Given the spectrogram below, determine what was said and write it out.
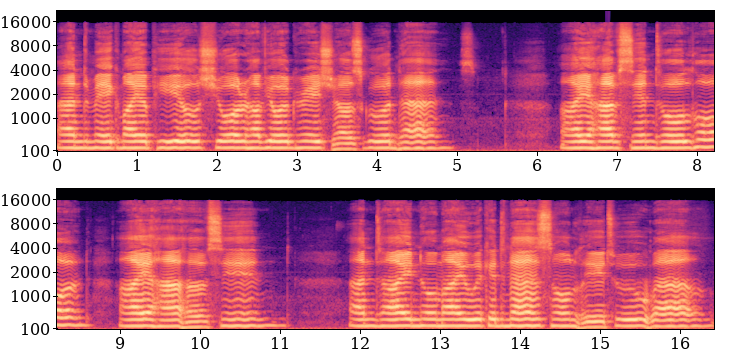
and make my appeal sure of your gracious goodness. I have sinned, O Lord, I have sinned, and I know my wickedness only too well.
